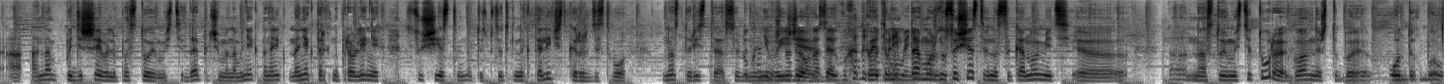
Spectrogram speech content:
а- она подешевле по стоимости, да, причем она в нек- на, нек- на некоторых направлениях существенно. То есть все-таки на католическое Рождество у нас туристы особенно Ну, не конечно, да, у выезжают. нас да. это Поэтому, да, можно существенно сэкономить э, на стоимости тура. Главное, чтобы отдых был.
